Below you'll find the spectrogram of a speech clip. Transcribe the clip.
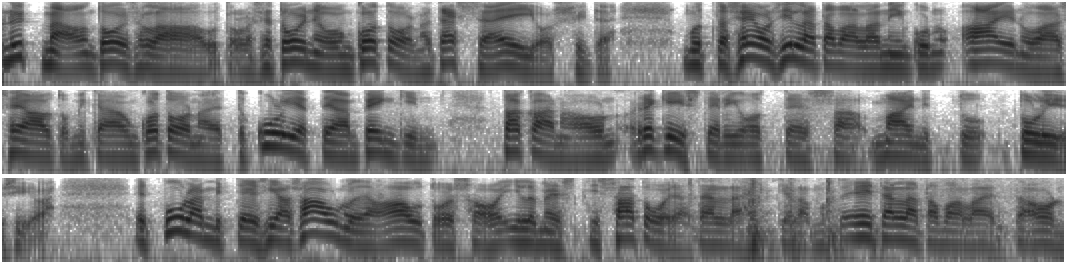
nyt mä oon toisella autolla, se toinen on kotona, tässä ei ole sitä. Mutta se on sillä tavalla niin kuin ainoa se auto, mikä on kotona, että kuljettajan penkin takana on rekisteriotteessa mainittu tulisia. Et puulämmitteisiä saunoja autoissa on ilmeisesti satoja tällä hetkellä, mutta ei tällä tavalla, että on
